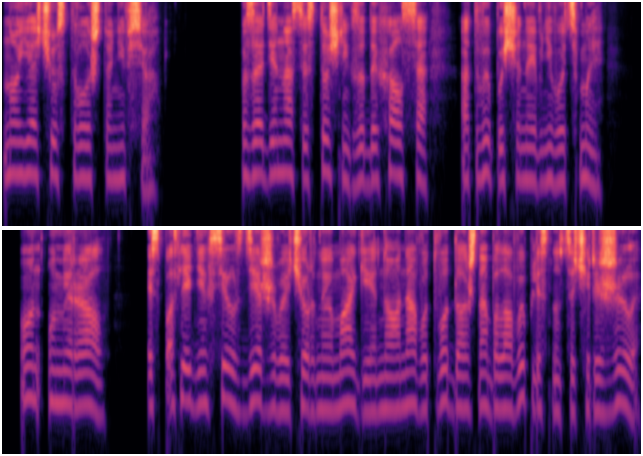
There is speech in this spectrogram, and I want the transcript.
Но я чувствовала, что не все. Позади нас источник задыхался от выпущенной в него тьмы. Он умирал, из последних сил сдерживая черную магию, но она вот-вот должна была выплеснуться через жилы,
